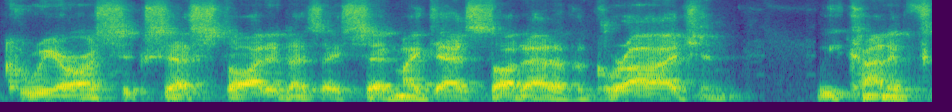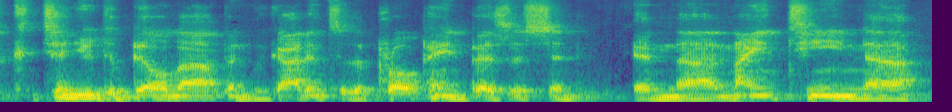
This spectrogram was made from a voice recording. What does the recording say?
career, our success started, as I said, my dad started out of a garage and we kind of continued to build up and we got into the propane business in, in uh, 19, uh,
